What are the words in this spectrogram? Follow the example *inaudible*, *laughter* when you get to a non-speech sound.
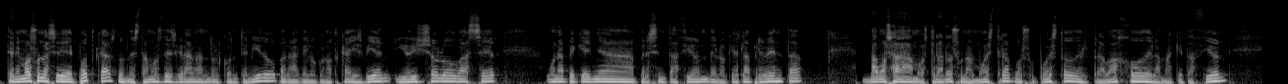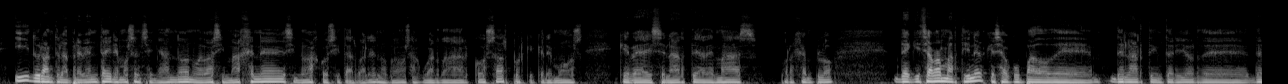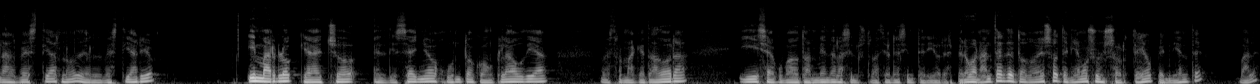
Tenemos una serie de podcasts donde estamos desgranando el contenido para que lo conozcáis bien y hoy solo va a ser una pequeña presentación de lo que es la preventa. Vamos a mostraros una muestra, por supuesto, del trabajo, de la maquetación y durante la preventa iremos enseñando nuevas imágenes y nuevas cositas, ¿vale? Nos vamos a guardar cosas porque queremos que veáis el arte, además, por ejemplo, de Quisaba Martínez, que se ha ocupado del arte interior de, de las bestias, ¿no? Del bestiario y Marlock, que ha hecho el diseño junto con Claudia, nuestra maquetadora, y se ha ocupado también de las ilustraciones interiores. Pero bueno, antes de todo eso teníamos un sorteo pendiente, ¿vale?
